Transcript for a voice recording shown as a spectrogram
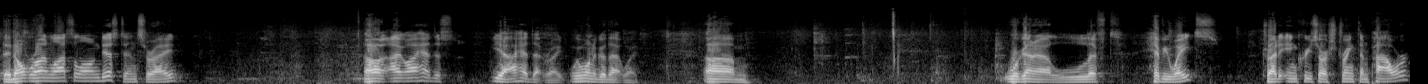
They don't run lots of long distance, right? Oh, I, I had this. Yeah, I had that right. We want to go that way. Um, we're going to lift heavy weights, try to increase our strength and power.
